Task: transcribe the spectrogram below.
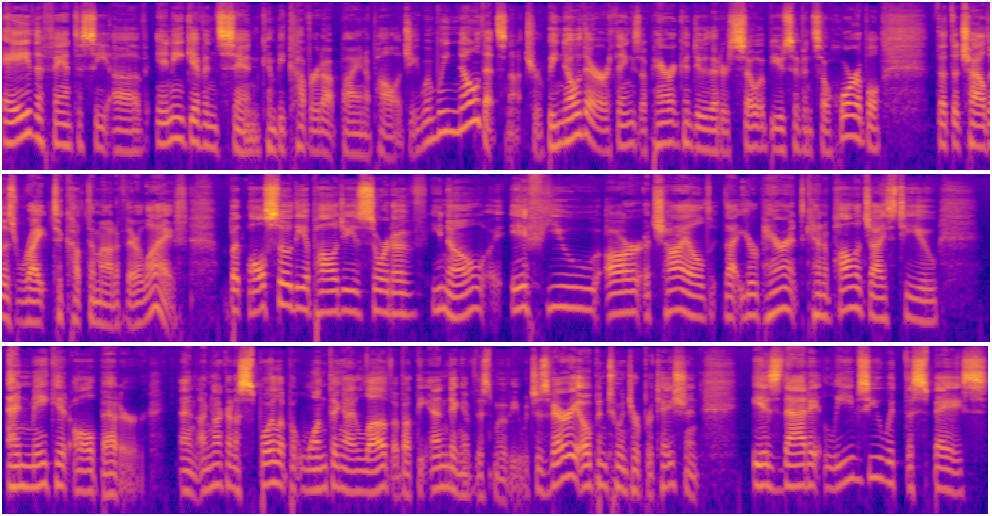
A, the fantasy of any given sin can be covered up by an apology when we know that's not true. We know there are things a parent can do that are so abusive and so horrible that the child is right to cut them out of their life. But also, the apology is sort of, you know, if you are a child, that your parent can apologize to you and make it all better. And I'm not going to spoil it, but one thing I love about the ending of this movie, which is very open to interpretation, is that it leaves you with the space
